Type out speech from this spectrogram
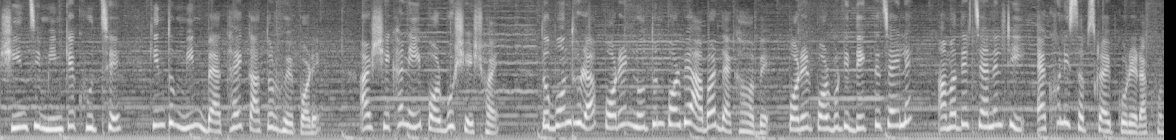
শিনচি মিনকে খুঁজছে, কিন্তু মিন ব্যথায় কাতর হয়ে পড়ে। আর সেখানেই পর্ব শেষ হয়। তো বন্ধুরা, পরের নতুন পর্বে আবার দেখা হবে। পরের পর্বটি দেখতে চাইলে আমাদের চ্যানেলটি এখনই সাবস্ক্রাইব করে রাখুন।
